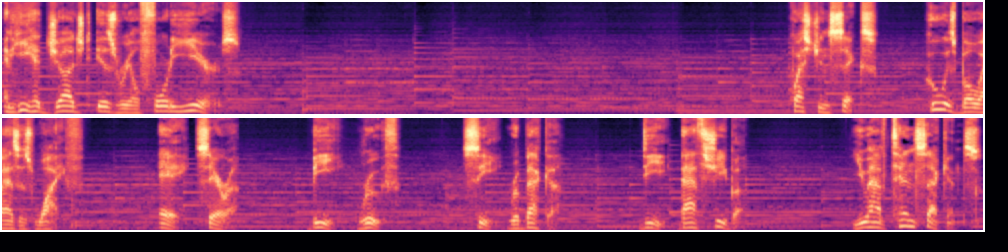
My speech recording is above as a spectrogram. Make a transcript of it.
and he had judged Israel 40 years. Question 6. Who is Boaz's wife? A. Sarah B. Ruth C. Rebecca. D. Bathsheba. You have 10 seconds.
